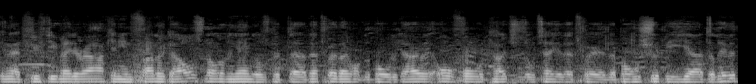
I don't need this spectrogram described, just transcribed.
in that 50 metre arc and in front of goals, not on the angles, but uh, that's where they want the ball to go. All forward coaches will tell you that's where the ball should be uh, delivered,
